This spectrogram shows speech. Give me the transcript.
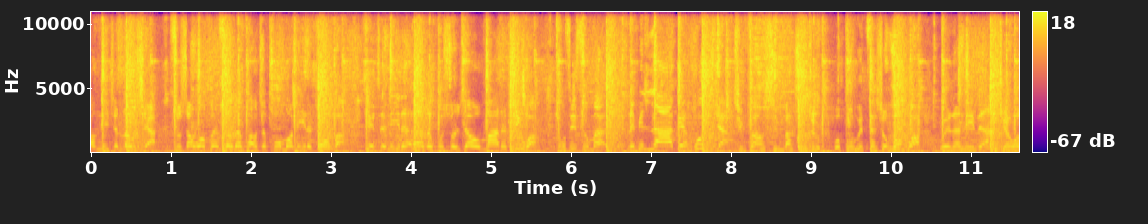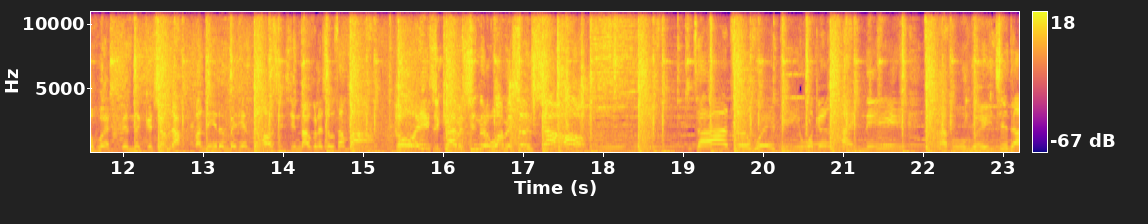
到你家楼下，梳上我粉色的跑车，抚摸你的头发，贴着你的耳朵，不说肉麻的情话。中西苏曼，Let me love you，请放心吧，公主，我不会再说谎话。为了你的安全，我会变得更强大，把你的每天的好心情拿过来收藏吧。和我一起开遍新的完美盛夏。哦他怎会比我更爱你？他不会知道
